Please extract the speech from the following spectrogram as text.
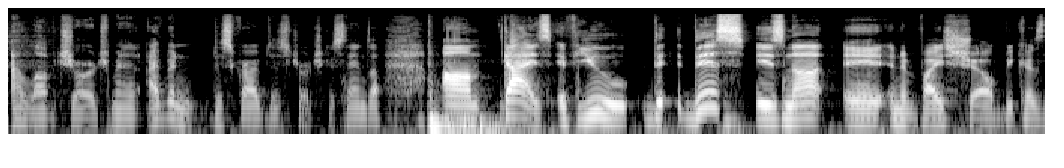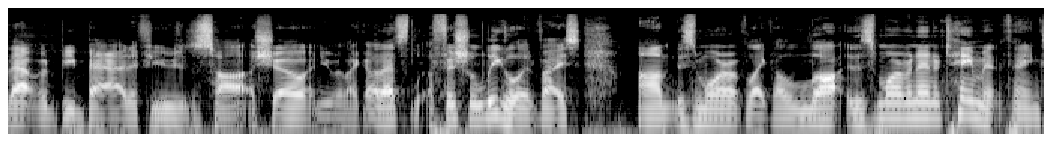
I love George, man. I've been described as George Costanza. Um, guys, if you th- this is not a, an advice show because that would be bad if you saw a show and you were like, oh, that's official legal advice. Um, this is more of like a lot. This is more of an entertainment thing.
